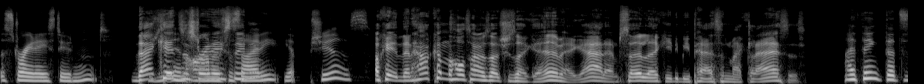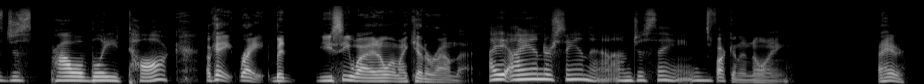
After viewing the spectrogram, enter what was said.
a straight A student. That She's kid's a straight A student. society. Yep, she is. Okay, then how come the whole time I was out, she's like, "Oh my god, I'm so lucky to be passing my classes." I think that's just probably talk. Okay, right, but you see why I don't want my kid around that. I I understand that. I'm just saying. It's fucking annoying. I hate her.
